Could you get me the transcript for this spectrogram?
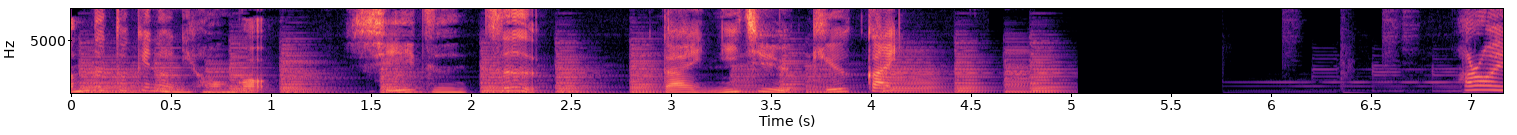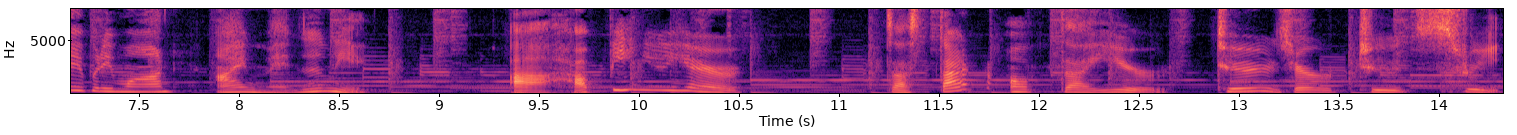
んな時の日本語シーズン2第29回 Hello everyone, I'm Megumi. A happy new year! The start of the year 2023.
